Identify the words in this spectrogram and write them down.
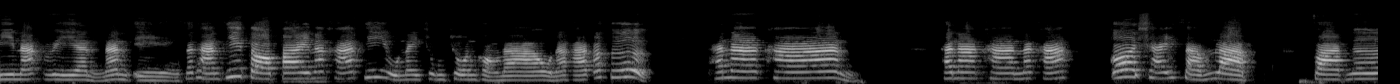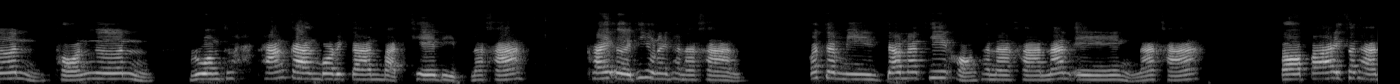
มีนักเรียนนั่นเอง สถานที่ต่อไปนะคะที่อยู่ในชุมชนของเรานะคะ ก็คือ ธนาคาร ธนาคารนะคะ ก็ใช้สำหรับฝากเงิน ถอนเงิน รวมทั้งการบริการบัตรเครดิตนะคะ ใครเอ่ยที่อยู่ในธนาคาร ก็จะมีเจ้าหน้าที่ของธนาคารนั่นเองนะคะ ต่อไปสถาน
